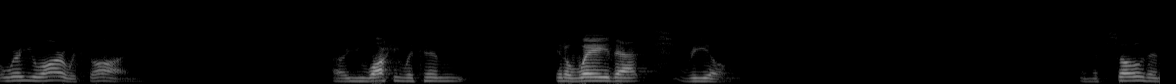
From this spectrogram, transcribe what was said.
where you are with God are you walking with Him in a way that's real? And if so, then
